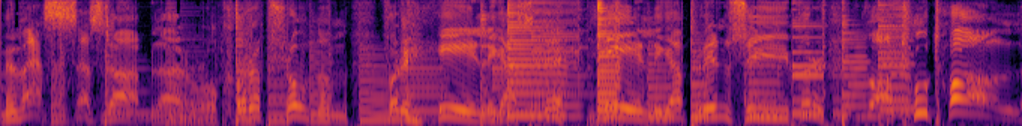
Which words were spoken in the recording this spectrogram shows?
med vassa sablar och korruptionen för heligaste heliga principer var total.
